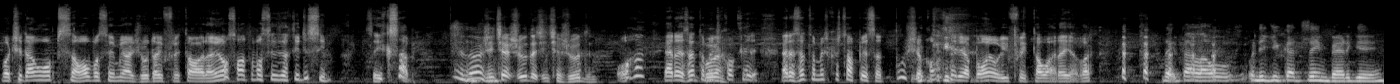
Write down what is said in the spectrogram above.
Vou te dar uma opção, ou você me ajuda a enfrentar o aranha, ou eu solto vocês aqui de cima. Você que sabe. Não, a gente ajuda, a gente ajuda. Porra, era exatamente, qualquer, era exatamente o que eu estava pensando. Puxa, como seria bom eu enfrentar o aranha agora? Daí tá lá o, o Nick Katzenberg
